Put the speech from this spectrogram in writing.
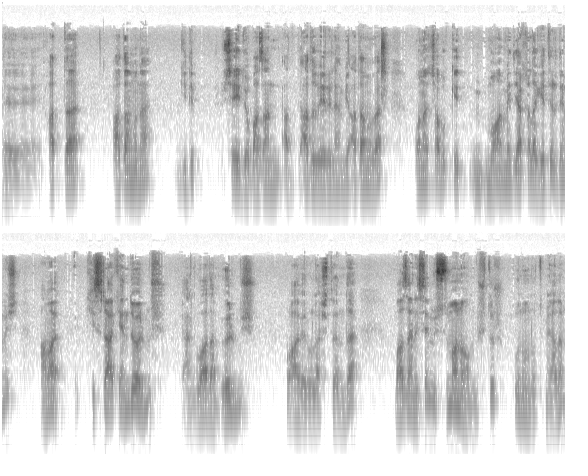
E, hatta adamına gidip şey diyor Bazan ad- adı verilen bir adamı var. Ona çabuk get, Muhammed yakala getir demiş. Ama Kisra kendi ölmüş. Yani bu adam ölmüş o haber ulaştığında. Bazan ise Müslüman olmuştur. Bunu unutmayalım.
